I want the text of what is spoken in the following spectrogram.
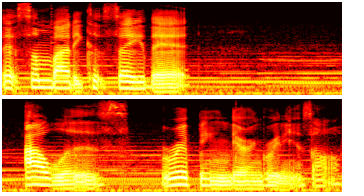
that somebody could say that I was ripping their ingredients off.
